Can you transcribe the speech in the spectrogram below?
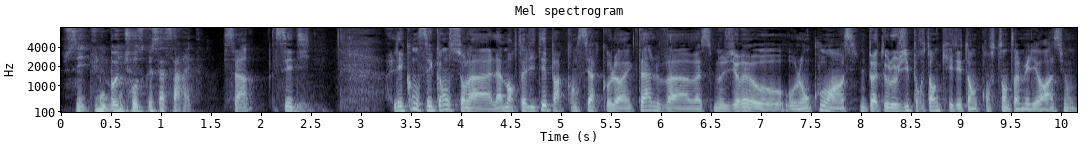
c'est une bonne chose que ça s'arrête. Ça, c'est dit. Les conséquences sur la, mortalité par cancer colorectal va, se mesurer au, long cours. Hein. C'est une pathologie pourtant qui était en constante amélioration.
